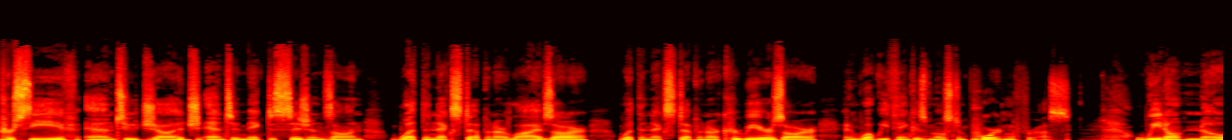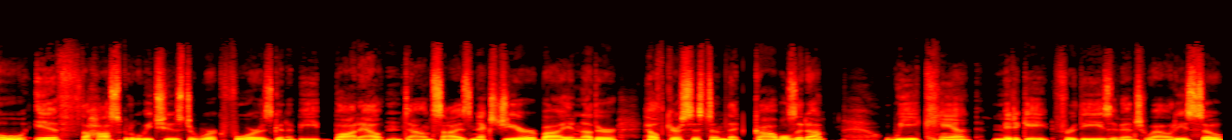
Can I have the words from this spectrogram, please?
perceive and to judge and to make decisions on what the next step in our lives are, what the next step in our careers are, and what we think is most important for us. We don't know if the hospital we choose to work for is going to be bought out and downsized next year by another healthcare system that gobbles it up. We can't mitigate for these eventualities. So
